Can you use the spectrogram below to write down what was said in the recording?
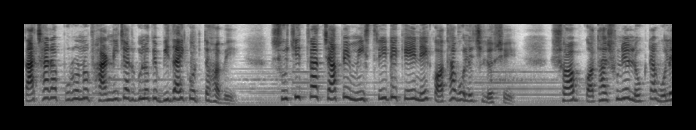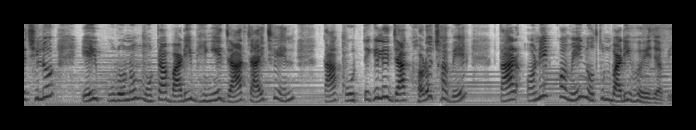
তাছাড়া পুরনো ফার্নিচারগুলোকে বিদায় করতে হবে। সুচিত্রার চাপে মিস্ত্রি ডেকে এনে কথা বলেছিল সে। সব কথা শুনে লোকটা বলেছিল, এই পুরনো মোটা বাড়ি ভেঙে যা চাইছেন, তা করতে গেলে যা খরচ হবে, তার অনেক কমে নতুন বাড়ি হয়ে যাবে।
